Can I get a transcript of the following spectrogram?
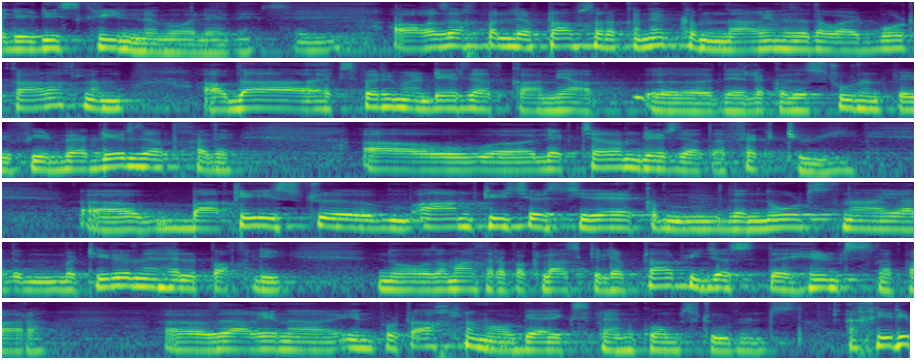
ال ای ډي سکرین لګولې ده او هغه زه خپل لپټاپ سره کنیکټ کوم دا غینه زه د وایټ بورډ کار اخلم او دا ایکسپریمنت ډیر زیات کامیاب دی لکه د سټوډنټ په فیډبیک ډیر زیات خله او لیکچر هم ډیر زیات افیکټیو وي باقی عام ټیچرز چې کوم د نوټس نه یا د مټیریل نه هیلپ اخلي نو زما سره په کلاس کې لپټاپ یې جست د هینټس لپاره زه هغه نه انپوټ اخلم او بیا ایکسپلین کوم سټوډنټس ته اخیری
